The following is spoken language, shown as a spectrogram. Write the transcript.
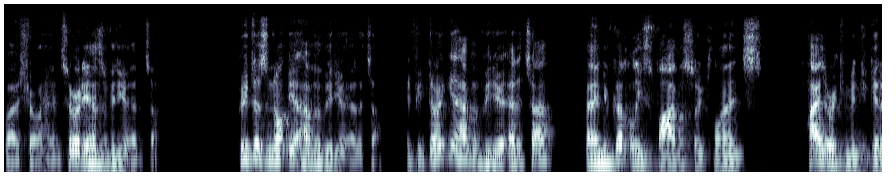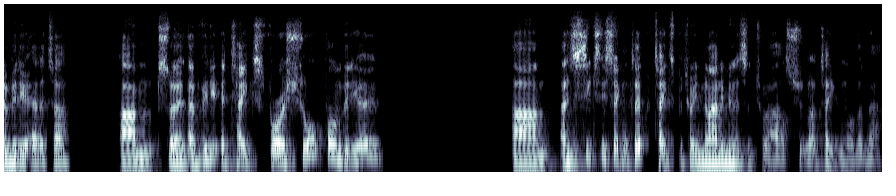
By a show of hands. Who already has a video editor? Who does not yet have a video editor? If you don't yet have a video editor and you've got at least five or so clients, highly recommend you get a video editor. Um, so a video, it takes for a short form video, Um, a 60 second clip takes between 90 minutes and two hours. Should not take more than that.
